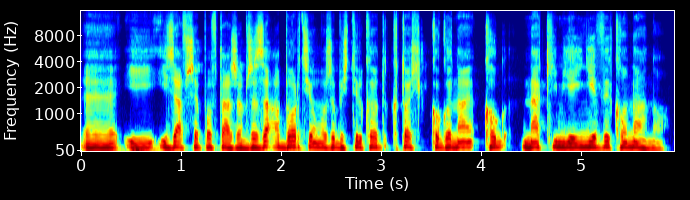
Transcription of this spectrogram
e, I, I zawsze powtarzam, że za aborcją może być tylko ktoś, kogo na, kogo, na kim jej nie wykonano.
